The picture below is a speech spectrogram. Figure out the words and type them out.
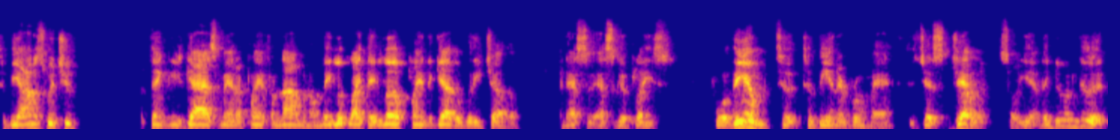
to be honest with you. I think these guys, man, are playing phenomenal, and they look like they love playing together with each other, and that's a, that's a good place for them to, to be in that room, man, it's just gelling. So yeah, they're doing good.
